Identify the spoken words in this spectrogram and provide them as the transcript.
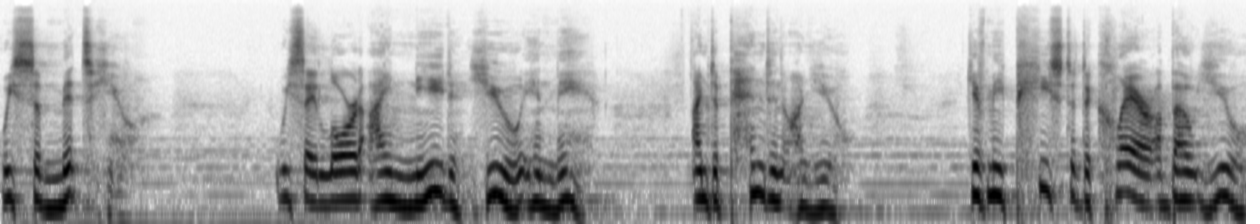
We submit to you. We say, Lord, I need you in me. I'm dependent on you. Give me peace to declare about you.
